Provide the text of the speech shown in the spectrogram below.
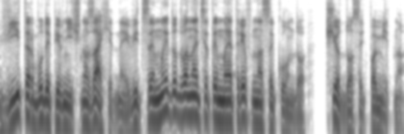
Вітер буде північно-західний від 7 до 12 метрів на секунду що досить помітно.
